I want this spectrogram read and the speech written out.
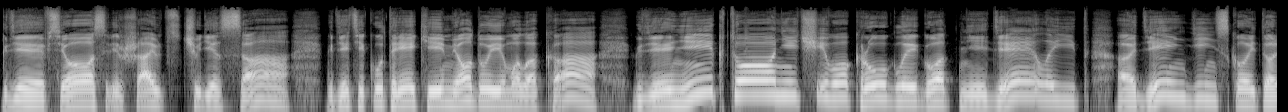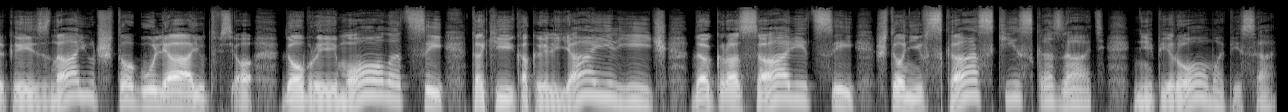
где все совершают чудеса, где текут реки меду и молока, где никто ничего круглый год не делает, а день деньской только и знают, что гуляют все добрые молодцы, молодцы, такие, как Илья Ильич, да красавицы, что ни в сказке сказать, ни пером описать.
